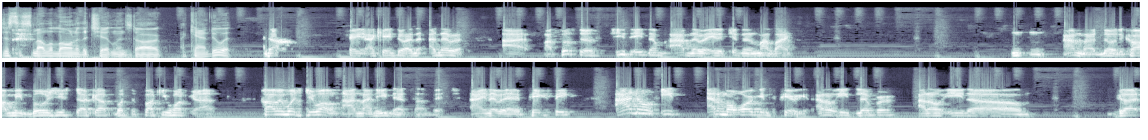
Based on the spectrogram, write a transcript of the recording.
just the smell alone of the chitlins, dog. I can't do it. No, okay, I can't do it. I, I never. I my sister, she's eating them. I've never ate a chitlin in my life. Mm-mm, I'm not doing it. Call me bougie, stuck up. What the fuck you want? Uh, call me what you want. I'm not eating that son bitch. I ain't never had pig feet. I don't eat animal organs. Period. I don't eat liver. I don't eat um, gut.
